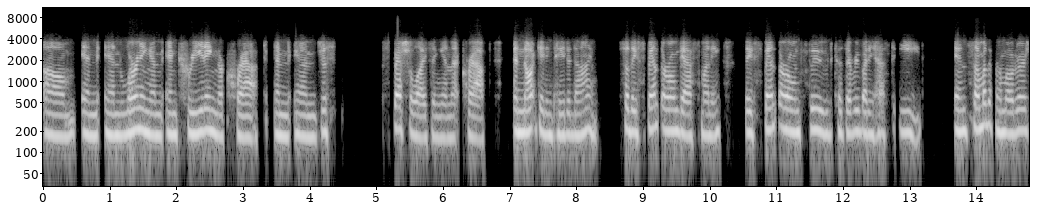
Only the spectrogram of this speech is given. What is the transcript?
um, and and learning and, and creating their craft and and just specializing in that craft and not getting paid a dime. So they spent their own gas money, they spent their own food because everybody has to eat. And some of the promoters,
